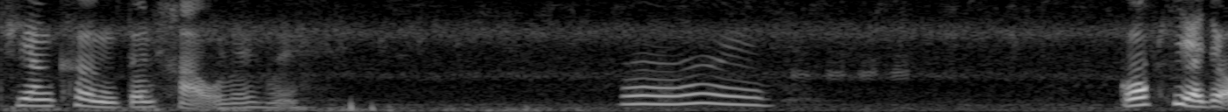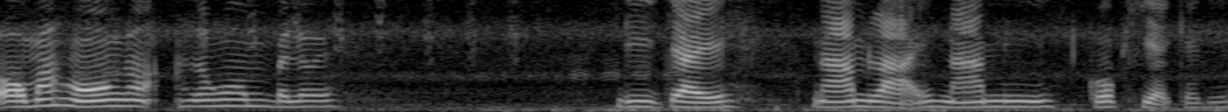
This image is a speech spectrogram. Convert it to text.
เพียงครึ่งต้นเขาเลยเว้ยเฮ้ยกบเขียดจะออกมาห้องเนาะแล้วงมไปเลย ดีใจน้ำหลายน้ำมีกบเขียดกันดิ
